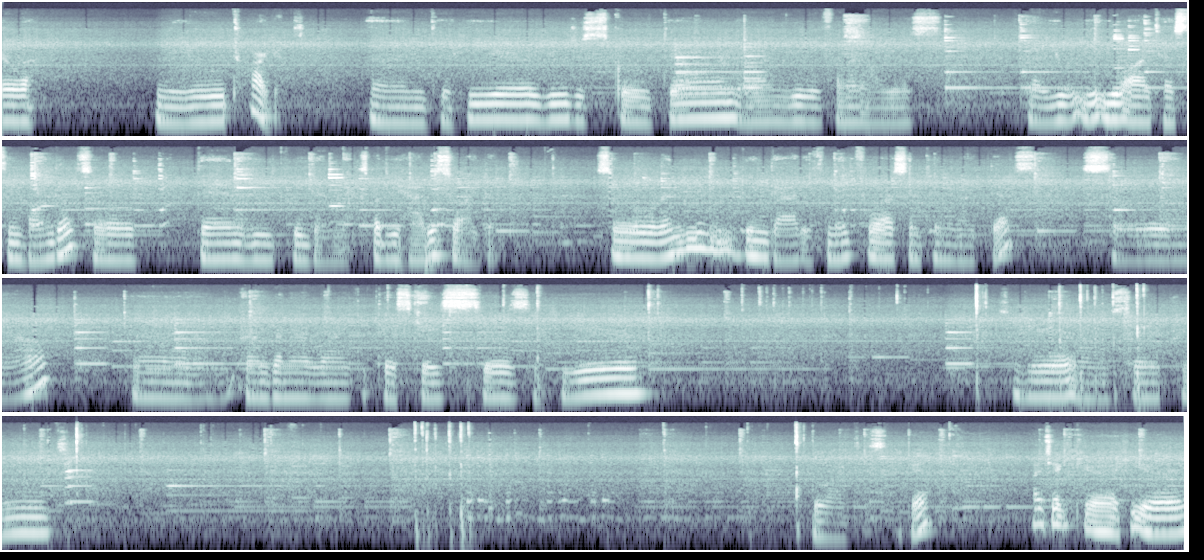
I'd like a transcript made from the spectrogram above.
new target and here you just scroll down and you will find iOS uh, UI testing bundle. So then we click on next. But we have it so I don't. So when we doing that it make for us something like this. So now uh, I'm gonna write the test cases here here I'll say print okay. I check uh, here.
